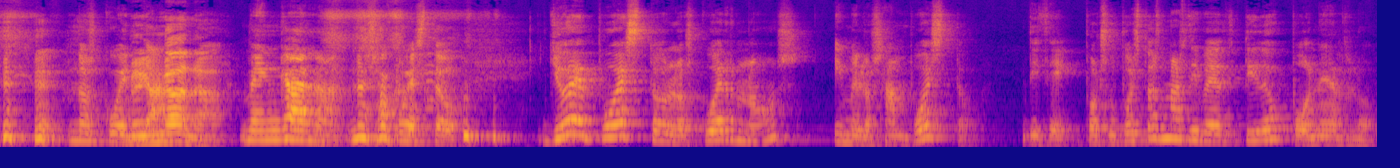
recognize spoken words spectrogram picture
nos cuenta. Mengana. Mengana, nos ha puesto. Yo he puesto los cuernos y me los han puesto. Dice, por supuesto es más divertido ponerlo.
